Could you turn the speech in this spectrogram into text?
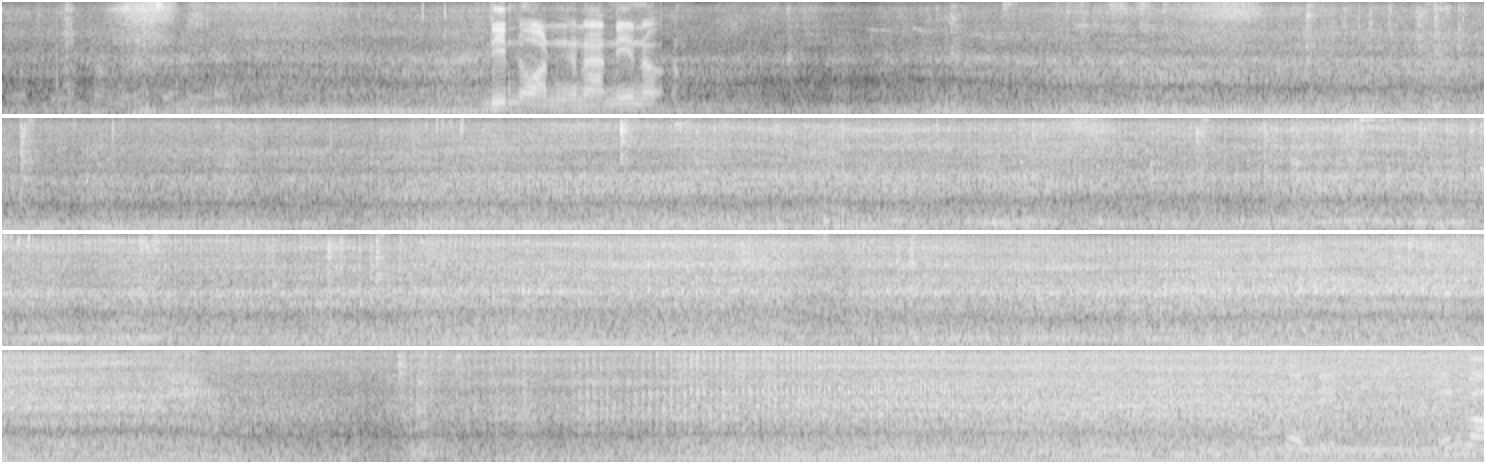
โอ้โหต้องลึกกว่านี้เลยดินอ่อนขนาดนี้เนาะ นั่นดิ เห็นบ่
